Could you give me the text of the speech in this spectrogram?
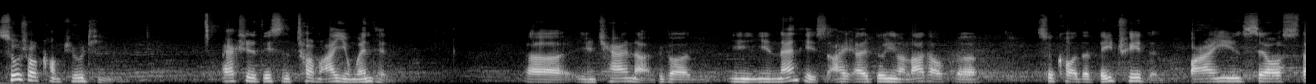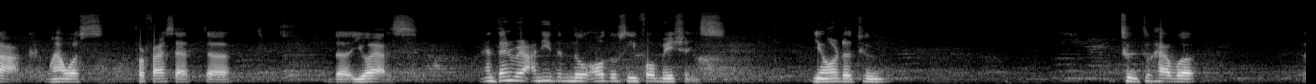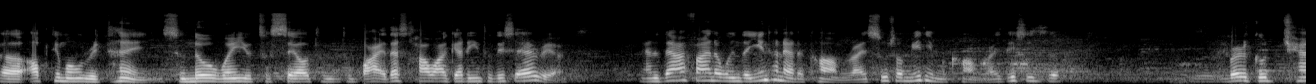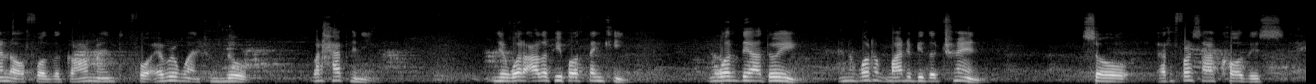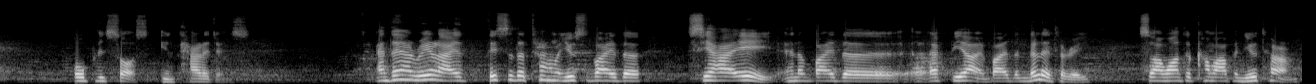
social computing, actually this is term I invented uh, in China because in, in 90s I, I doing a lot of uh, so-called day trade, buying, sell stock when I was professor at the, the US. And then I need to know all those informations in order to to, to have a uh, optimum return, to know when you to sell, to, to buy. That's how I get into this area. And then I find that when the internet come, right, social media come, right, this is a very good channel for the government, for everyone to know what's happening, you know, what other people are thinking, what they are doing, and what might be the trend. So at first I call this open source intelligence. And then I realized this is the term used by the CIA and by the uh, FBI, by the military. So I want to come up a new term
